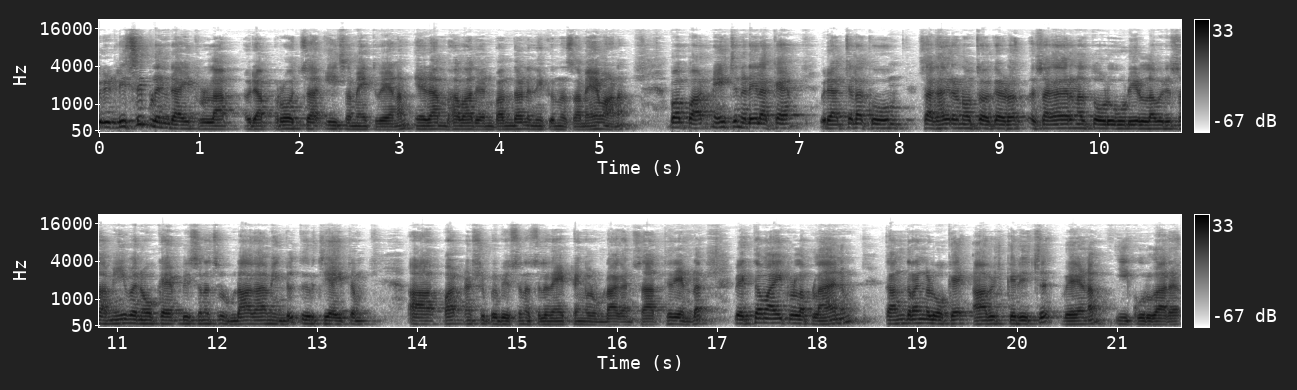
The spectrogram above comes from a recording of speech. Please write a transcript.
ഒരു ഡിസിപ്ലിൻഡ് ആയിട്ടുള്ള ഒരു അപ്രോച്ച് ഈ സമയത്ത് വേണം. ഏഴാം ഭാവാദേവൻ പന്ത്രണ്ട് നിൽക്കുന്ന സമയമാണ്. അപ്പോൾ പാർട്ട്നേഴ്സിനിടയിലൊക്കെ ഒരു അച്ചടക്കവും സഹകരണത്തൊക്കെ സഹകരണത്തോടു കൂടിയുള്ള ഒരു സമീപനമൊക്കെ ബിസിനസ്സിൽ ഉണ്ടാകാമെങ്കിൽ തീർച്ചയായിട്ടും പാർട്ട്ണർഷിപ്പ് ബിസിനസ്സിൽ നേട്ടങ്ങൾ ഉണ്ടാകാൻ സാധ്യതയുണ്ട്. വ്യക്തമായിട്ടുള്ള പ്ലാനും തന്ത്രങ്ങളും ഒക്കെ ആവിഷ്കരിച്ച് വേണം ഈ കുറുകാർ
